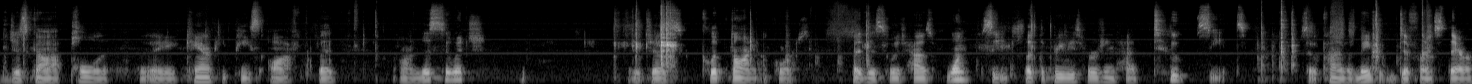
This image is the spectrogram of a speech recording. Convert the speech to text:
you just gotta pull the canopy piece off. But on this switch, it just clipped on, of course but this switch has one seat, but the previous version had two seats. So kind of a major difference there.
